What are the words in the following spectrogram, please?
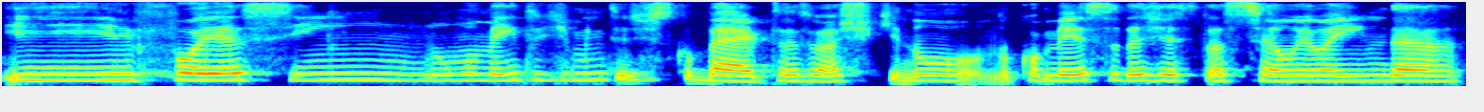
E foi assim um momento de muitas descobertas. Eu acho que no, no começo da gestação eu ainda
